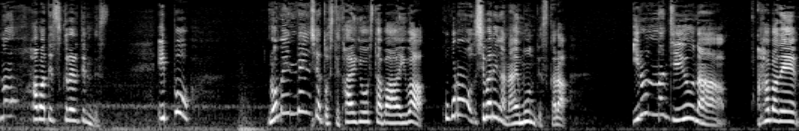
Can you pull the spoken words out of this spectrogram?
の幅で作られてるんです。一方路面電車として開業した場合はここの縛りがないもんですからいろんな自由な幅で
